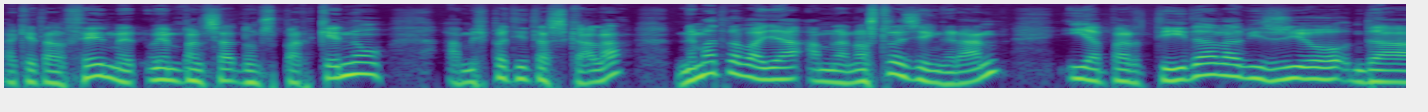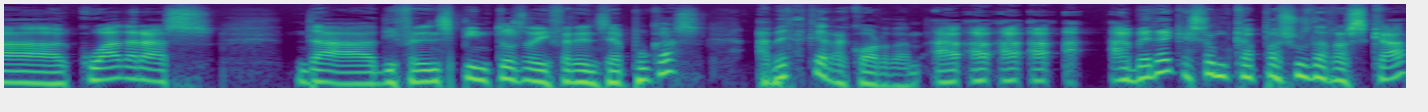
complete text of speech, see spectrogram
aquest Alzheimer. Hem pensat, doncs per què no, a més petita escala, anem a treballar amb la nostra gent gran i a partir de la visió de quadres de diferents pintors de diferents èpoques, a veure què recorden, a, a, a, a, veure què som capaços de rascar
